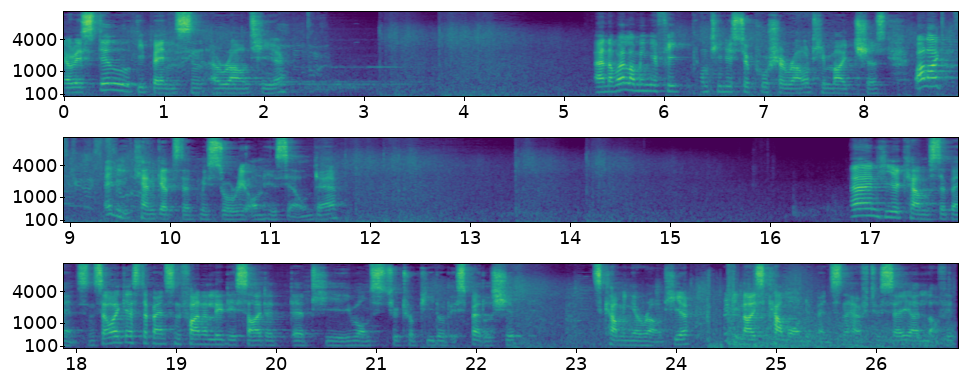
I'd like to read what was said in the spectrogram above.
There is still the Benson around here. And well, I mean, if he continues to push around, he might just... Well, like, Maybe he can get that Missouri on his own there. And here comes the Benson. So I guess the Benson finally decided that he wants to torpedo this battleship. It's coming around here. Pretty nice come on the Benson, I have to say. I love it.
